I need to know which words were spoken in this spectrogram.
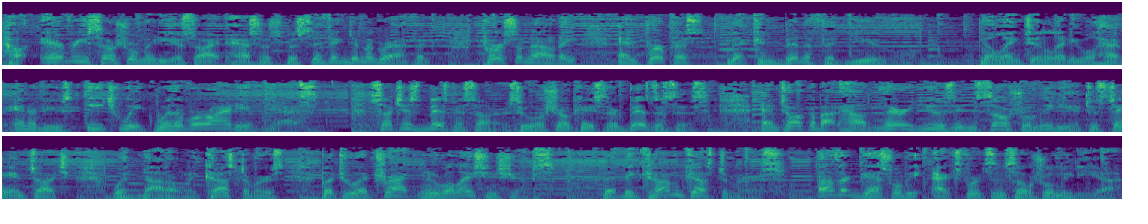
how every social media site has a specific demographic, personality, and purpose that can benefit you. The LinkedIn Lady will have interviews each week with a variety of guests, such as business owners who will showcase their businesses and talk about how they're using social media to stay in touch with not only customers, but to attract new relationships that become customers. Other guests will be experts in social media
